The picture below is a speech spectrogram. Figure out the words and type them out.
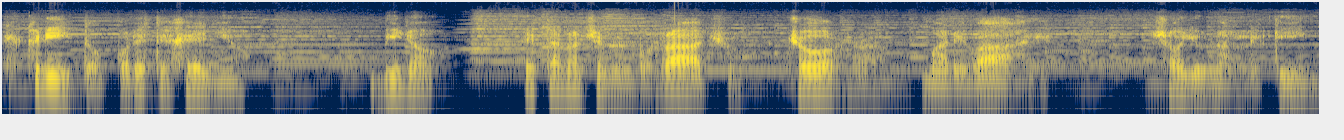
escritos por este genio, vino Esta noche me emborracho, Chorra, Marebaje, Soy un arlequín.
